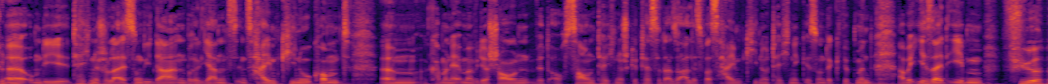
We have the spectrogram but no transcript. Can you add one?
genau. äh, um die technische Leistung, die da in Brillanz ins Heimkino kommt. Ähm, kann man ja immer wieder schauen, wird auch soundtechnisch getestet, also alles, was Heimkinotechnik ist und Equipment. Aber ihr seid eben für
